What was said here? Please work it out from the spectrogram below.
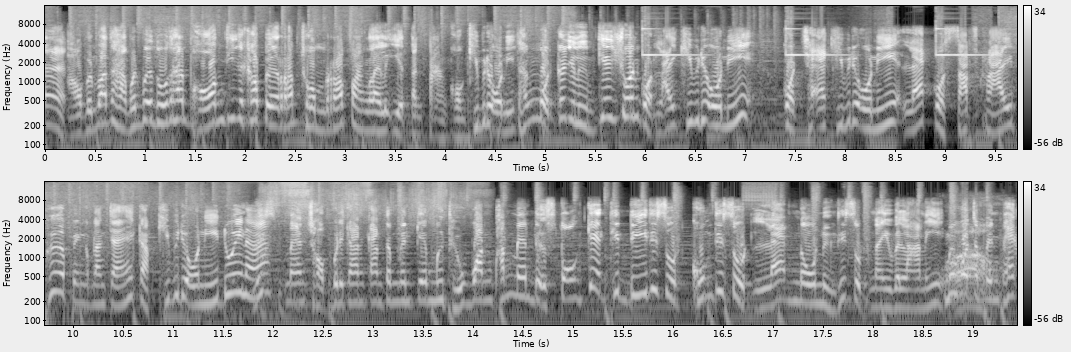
มากๆ เอาเป็นว่าถ้าหากเพื่อนๆทุกท่านพร้อมที่จะเข้าไปรับชมรับฟังรายละเอียดต่าง ๆ ของคลิปวิดีโอนี้ทั้งหมดก็อย่าลืมที่จะชวนกดไลค์คลิปวิดีโอนี้ กดแชร์คลิปวิดีโอนี้ และกด Subscribe เพื่อเป็นกำลังใจให้กับคลิปวิดีโอนี้ด้วยนะแมนช็อปบริการการเติมเงินเกมมือถือวันพันแมนเดอะสตองเกตที่ดีที่สุด คุ้มที่สุด และโนหนึ่งที่สุดในเวลานี้ ไม่ว่าจะเป็นแพ็ค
